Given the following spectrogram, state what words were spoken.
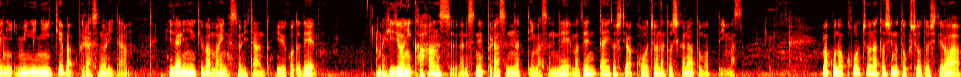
に右に行けばプラスのリターン左に行けばマイナスのリターンということでま非常に過半数がですねプラスになっていますんで、まあ、全体としては好調な年かなと思っています、ま、この好調な年の特徴としては、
